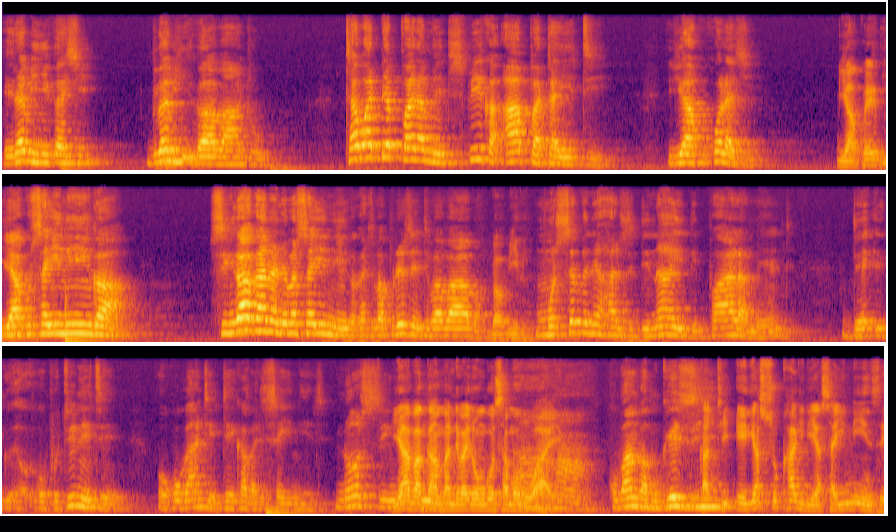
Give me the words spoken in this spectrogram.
era binyiga ki? Biba binyiga abantu. Tawadde palamenti sipiika apatite yakukola ki? Yakusayininga singa agaana ne basayininga kati bapulezidenti babaaba Museveni has denied parliament the opportunity okugaa nti etteeka balisayinizi yabagamba ndi balirongoosamu obuwaayi kubanga mugezi. Kati erya sukaali lye yasayininze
